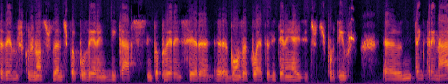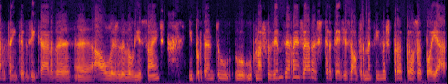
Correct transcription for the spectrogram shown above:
Sabemos que os nossos estudantes, para poderem dedicar-se e para poderem ser uh, bons atletas e terem êxitos desportivos, uh, têm que treinar, têm que abdicar de uh, aulas, de avaliações e, portanto, o, o, que nós fazemos é arranjar estratégias alternativas para, para os apoiar.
